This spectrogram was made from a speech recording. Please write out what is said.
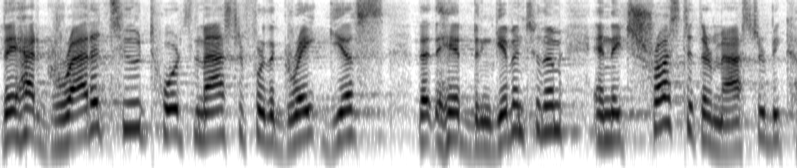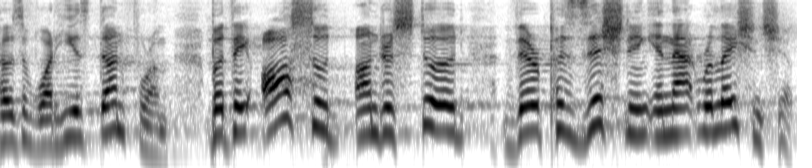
They had gratitude towards the master for the great gifts that they had been given to them, and they trusted their master because of what he has done for them. But they also understood their positioning in that relationship.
